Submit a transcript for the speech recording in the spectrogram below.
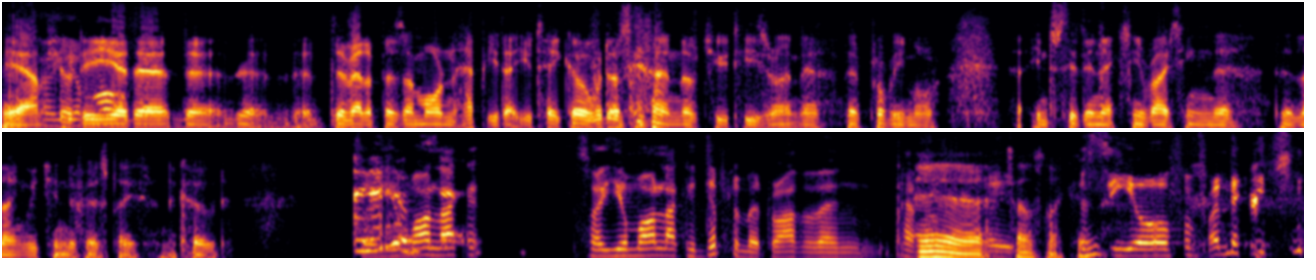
Yeah, I'm so sure the, uh, the, the, the, the developers are more than happy that you take over those kind of duties, right? They're, they're probably more interested in actually writing the, the language in the first place and the code. So you're more so. like a, so you're more like a diplomat rather than kind yeah, of a, sounds like a CEO of a foundation.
